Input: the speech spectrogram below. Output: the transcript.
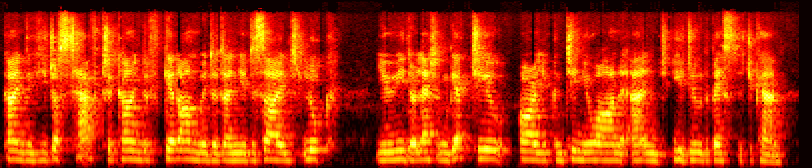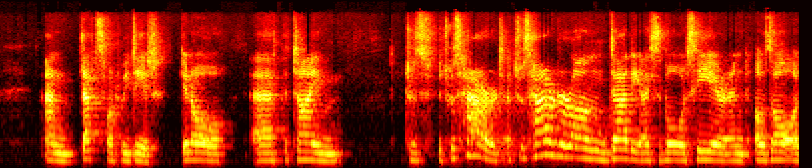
kind of you just have to kind of get on with it, and you decide, look, you either let them get to you, or you continue on and you do the best that you can and that's what we did. You know, uh, at the time, it was it was hard. It was harder on Daddy, I suppose, here and us all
